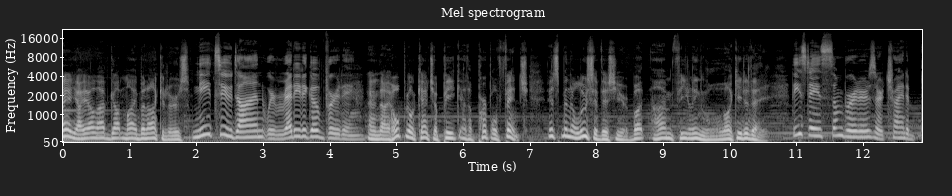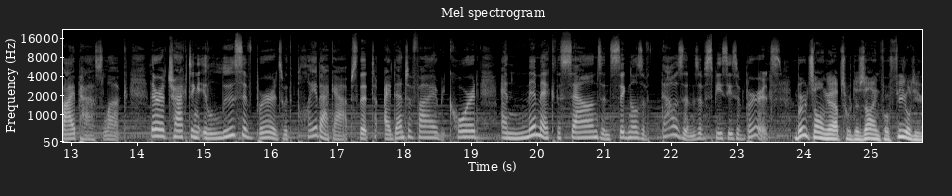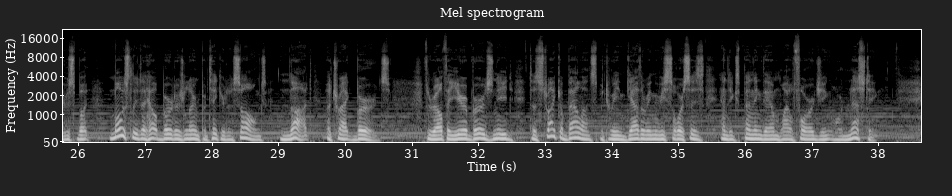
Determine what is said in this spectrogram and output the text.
Hey, Yael, I've got my binoculars. Me too, Don. We're ready to go birding. And I hope we'll catch a peek at a purple finch. It's been elusive this year, but I'm feeling lucky today. These days, some birders are trying to bypass luck. They're attracting elusive birds with playback apps that identify, record, and mimic the sounds and signals of thousands of species of birds. Birdsong apps were designed for field use, but mostly to help birders learn particular songs, not attract birds. Throughout the year, birds need to strike a balance between gathering resources and expending them while foraging or nesting.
